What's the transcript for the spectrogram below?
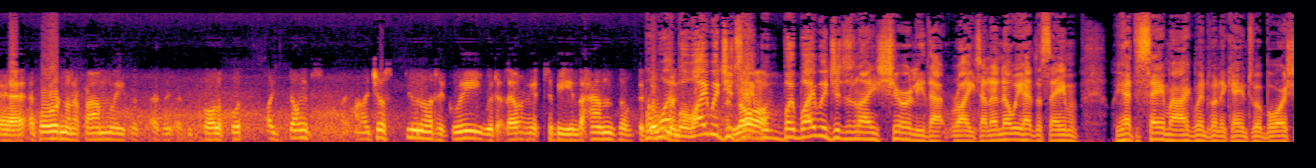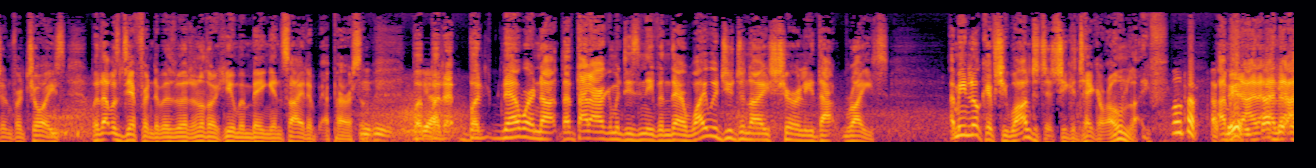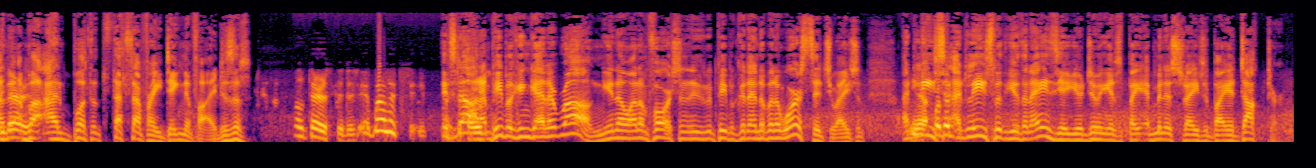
uh, a burden on our families, as, as, as we call it. But I don't, I just do not agree with allowing it to be in the hands of the But why, government. but why would you say, but, why would you deny Shirley that right? And I know we had the same we had the same argument when it came to abortion for choice, but that was different. It was with another human being inside a, a person. But yeah. but uh, but now we're not that that argument isn't even there. Why would you deny Shirley that right? I mean, look, if she wanted it, she could take her own life. Well, that, that's I mean, it, and, and, and, but, but that's not very dignified, is it? Well, there's the dis- well, it's I It's not, and people can get it wrong, you know. And unfortunately, people could end up in a worse situation. At Yeah, least, at least with euthanasia, you're doing it by, administrated by a doctor.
